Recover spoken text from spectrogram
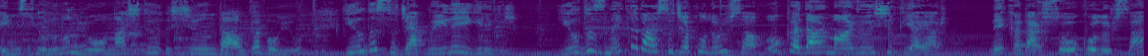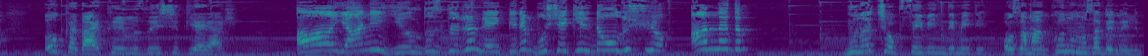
emisyonunun yoğunlaştığı ışığın dalga boyu yıldız sıcaklığı ile ilgilidir. Yıldız ne kadar sıcak olursa o kadar mavi ışık yayar. Ne kadar soğuk olursa o kadar kırmızı ışık yayar. Aa yani yıldızların renkleri bu şekilde oluşuyor. Anladım. Buna çok sevindim Edi. O zaman konumuza dönelim.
